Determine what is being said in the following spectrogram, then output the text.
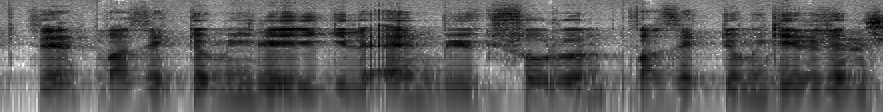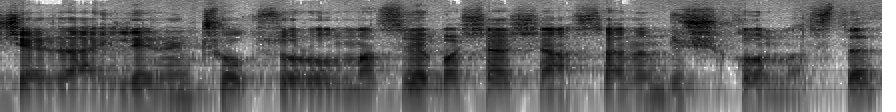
yüksektir. Vazektomi ile ilgili en büyük sorun vazektomi geri dönüş cerrahilerinin çok zor olması ve başarı şanslarının düşük olmasıdır.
